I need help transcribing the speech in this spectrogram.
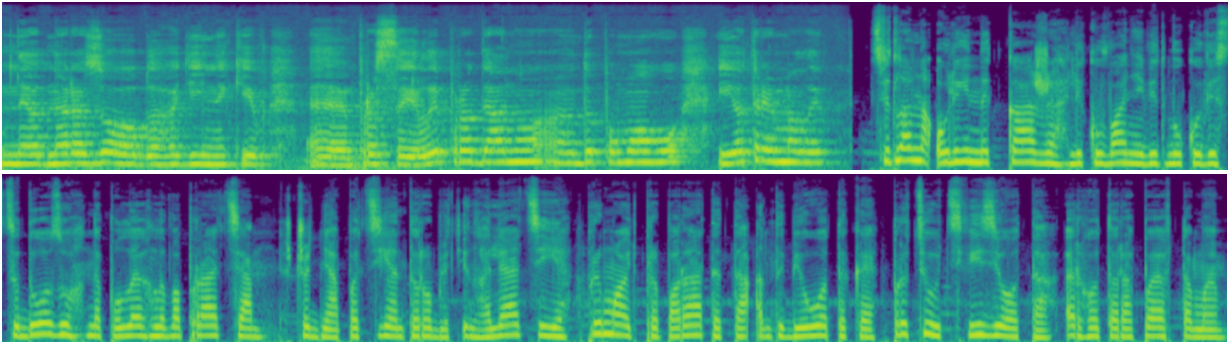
неодноразово благодійників просили про дану допомогу і отримали. Світлана Олійник каже, лікування від муковісцидозу – наполеглива праця. Щодня пацієнти роблять інгаляції, приймають препарати та антибіотики, працюють з фізіо та ерготерапевтами.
